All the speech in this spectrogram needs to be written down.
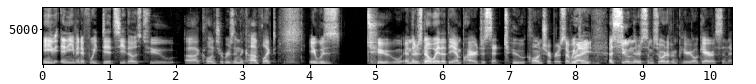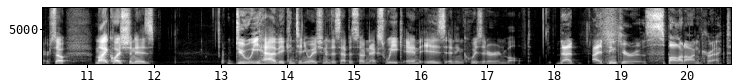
and even, and even if we did see those two uh, clone troopers in the conflict, it was two, and there's no way that the Empire just sent two clone troopers, so we Right. can assume there's some sort of Imperial garrison there. So my question is. Do we have a continuation of this episode next week, and is an Inquisitor involved? that I think you're spot on correct.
